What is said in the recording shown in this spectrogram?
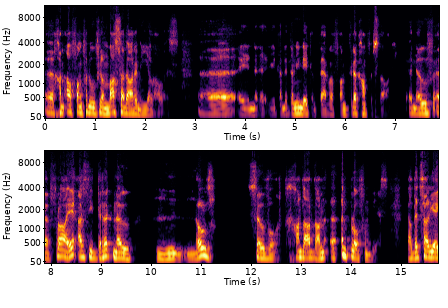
uh, gaan afhang van hoeveel massa daar in die heelal is uh en uh, jy kan dit nou nie net in terme van druk gaan verstaan nie nou uh, vra hy as die druk nou nul sou word, gaan daar dan 'n inploffing wees. Wel dit sal jy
